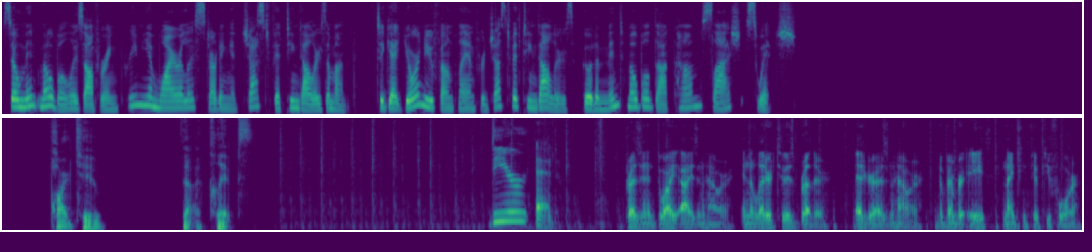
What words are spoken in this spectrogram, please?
So Mint Mobile is offering premium wireless starting at just $15 a month. To get your new phone plan for just $15, go to mintmobile.com slash switch. Part 2 The Eclipse. Dear Ed, President Dwight Eisenhower in a letter to his brother, Edgar Eisenhower, November 8, 1954.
